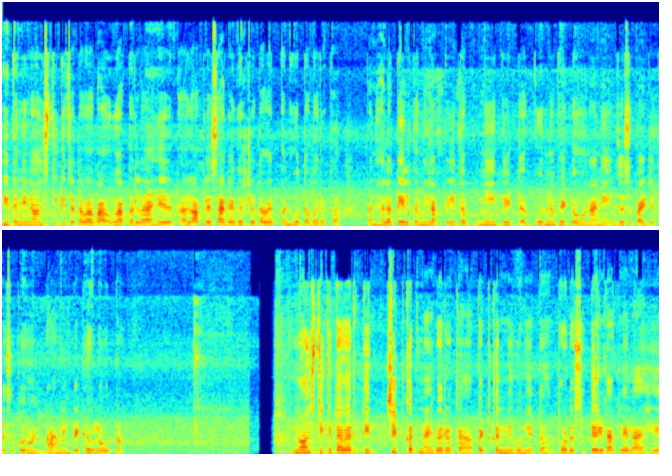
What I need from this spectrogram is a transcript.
इथं मी नॉनस्टिकीचा तवा वा वापरला आहे. आपल्या साध्या घरच्या तव्यात पण होतं बरं का. पण ह्याला तेल कमी लागतं. इथं मी पीठ पूर्ण फेटवून आणि जसं पाहिजे तसं करून दहा मिनटं ठेवलं होतं. नॉनस्टिकी तव्यावरती चिटकत नाही बरं का. पटकन निघून येतं. थोडंसं तेल टाकलेलं आहे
